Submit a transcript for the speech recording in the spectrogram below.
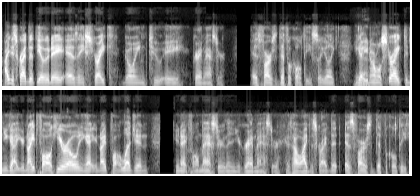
I described it the other day as a strike going to a grandmaster, as far as the difficulty. So you like you got your normal strike, then you got your nightfall hero, and you got your nightfall legend, your nightfall master, then your grandmaster. Is how I described it as far as the difficulty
